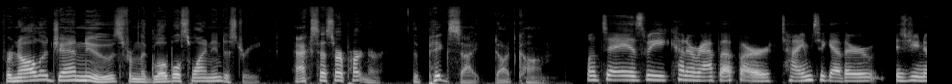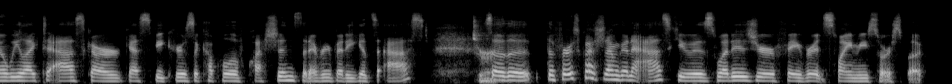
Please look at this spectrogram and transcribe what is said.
For knowledge and news from the global swine industry, access our partner, thepigsite.com. Well, Jay, as we kind of wrap up our time together, as you know, we like to ask our guest speakers a couple of questions that everybody gets asked. Sure. So the the first question I'm going to ask you is, what is your favorite swine resource book?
